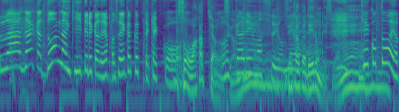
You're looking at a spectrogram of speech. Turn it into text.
うわーなんかどんなん聞いてるかでやっぱ性格って結構そう分かっちゃうんですよね。わかりますよね。性格が出るんですよね。ってことはやっ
